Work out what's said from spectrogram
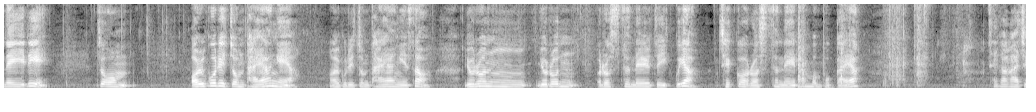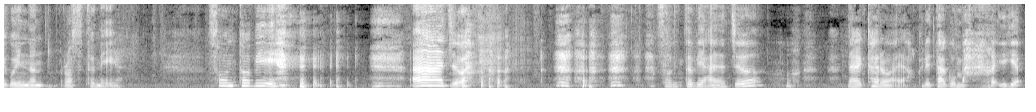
네일이 좀 얼굴이 좀 다양해요. 얼굴이 좀 다양해서 요런 요런 러스트 네일도 있고요. 제 거 러스트 네일 한번 볼까요? 제가 가지고 있는 러스트 네일. 손톱이 아주 손톱이 아주 날카로워요. 그렇다고 막 이게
